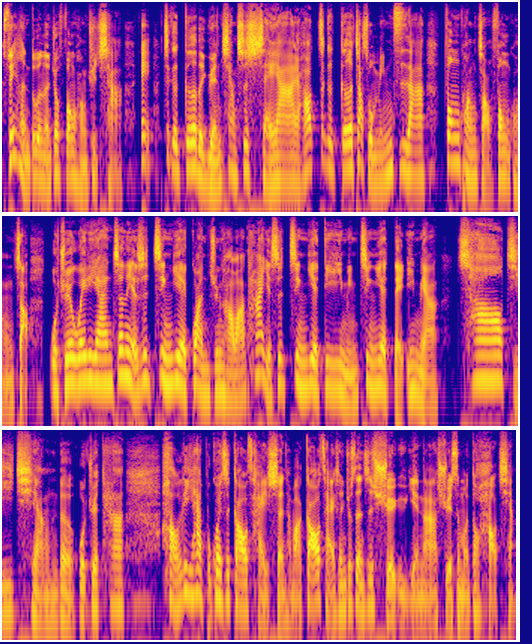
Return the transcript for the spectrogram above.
所以很多人呢就疯狂去查，哎，这个歌的原唱是谁啊？然后这个歌叫什么名字啊？疯狂找，疯狂找。我觉得韦礼安真的也是敬业冠军，好吧？他也是敬业第一名，敬业第一名啊。超级强的，我觉得他好厉害，不愧是高材生，好吧？高材生就真的是学语言啊，学什么都好强，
